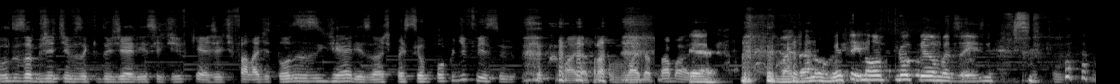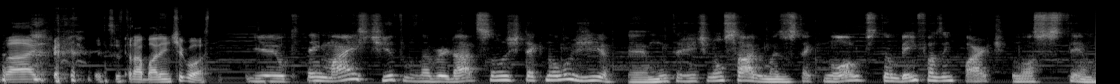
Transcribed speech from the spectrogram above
um dos objetivos aqui do Engenharia Científica é a gente falar de todas as engenharias. Eu acho que vai ser um pouco difícil. Vai dar, tra... vai dar trabalho. É, vai dar 99 programas aí. Né? Vai. Esse trabalho a gente gosta. E o que tem mais títulos, na verdade, são os de tecnologia. É, muita gente não sabe, mas os tecnólogos também fazem parte do nosso sistema.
